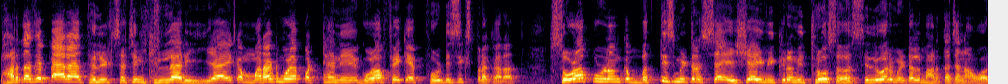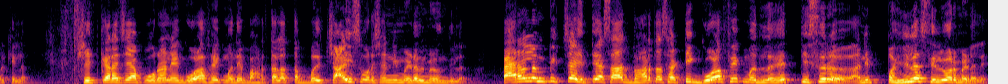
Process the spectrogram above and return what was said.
भारताचे पॅरा ॲथलीट सचिन खिल्लारी या एका मराठमोळ्या पठ्ठ्याने गोळाफेक एफ फोर्टी सिक्स प्रकारात सोळा पूर्णांक बत्तीस मीटर्सच्या एशियाई विक्रमी थ्रोसह सिल्वर मेडल भारताच्या नावावर केलं. शेतकऱ्याच्या या पोराने गोळाफेकमध्ये भारताला तब्बल चाळीस वर्षांनी मेडल मिळवून दिलं. पॅरालिम्पिकच्या इतिहासात भारतासाठी गोळाफेकमधलं हे तिसरं आणि पहिलं सिल्वर मेडल आहे.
